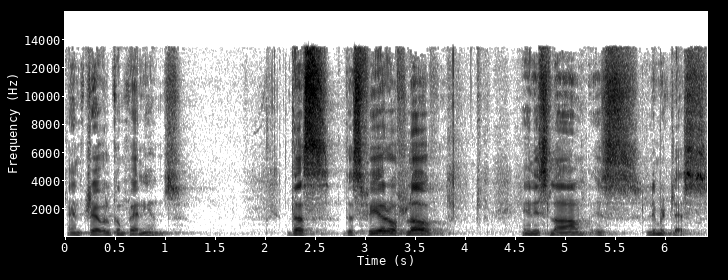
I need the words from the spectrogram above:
and travel companions. Thus, the sphere of love in Islam is limitless.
